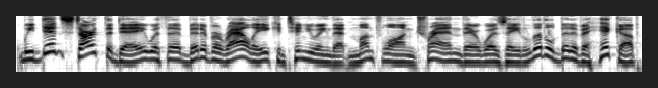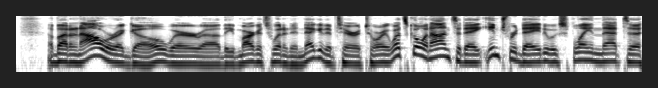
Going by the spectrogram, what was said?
we did start the day with a bit of a rally, continuing that month long trend. There was a little bit of a hiccup about an hour ago where uh, the markets went into negative territory. What's going on today, intraday, to explain that, uh,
